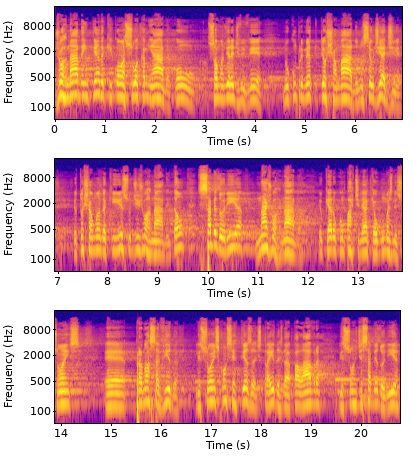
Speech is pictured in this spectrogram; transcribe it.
Jornada, entenda que com a sua caminhada, com a sua maneira de viver, no cumprimento do teu chamado, no seu dia a dia. Eu estou chamando aqui isso de jornada. Então, sabedoria na jornada. Eu quero compartilhar aqui algumas lições é, para a nossa vida. Lições com certeza extraídas da palavra, lições de sabedoria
